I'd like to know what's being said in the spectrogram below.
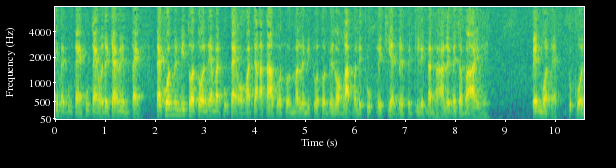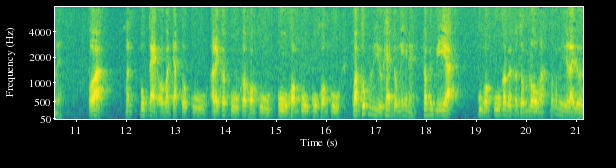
ที่ไม่ปรุงแต่งปรุงแต่งมาจากใจไม่ปรุงแต่ง แต่คนมันมีตัวตนเนี่ยมันปรุงแต่งออกมาจากอัตตาตัวตน มันเลยมีตัวตนไปรองรับมันเลยทุกข์เลยเครียดเลยเป็นกิเลสตัณหาเลยไม่สบายนี่เป็นหมดเนี่ยทุกคนเนี่ยเพราะว่ามันปรุงแต่งออกมาจากตัวกู อะไรก็กูก็ของกู กูของกูกูของกู ความทุกข์มันอยู่แค่ตรงนี้เนี่ยถ้าไม่มีอะกูของกูก็ไปผสมลงอะ มันก็ไม่มีอะไรเลย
